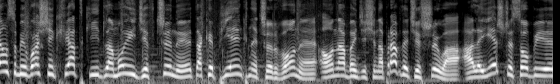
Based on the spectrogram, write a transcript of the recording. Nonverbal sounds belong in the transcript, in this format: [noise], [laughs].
zbieram sobie właśnie kwiatki dla mojej dziewczyny, takie piękne, czerwone, ona będzie się naprawdę cieszyła, ale jeszcze sobie...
